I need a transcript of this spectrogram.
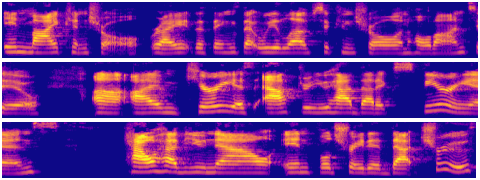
in my control right? The things that we love to control and hold on to. Uh, i'm curious after you had that experience how have you now infiltrated that truth?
